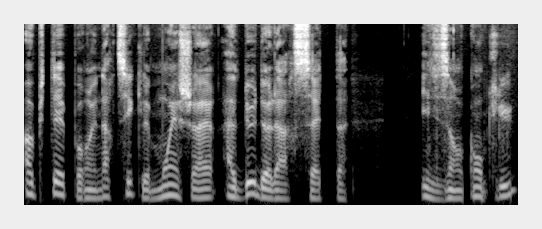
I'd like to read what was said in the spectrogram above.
optaient pour un article moins cher à 2,7 Ils en concluent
